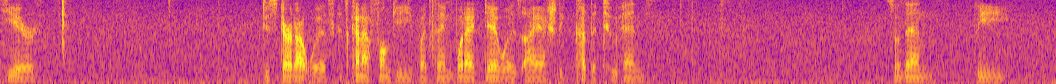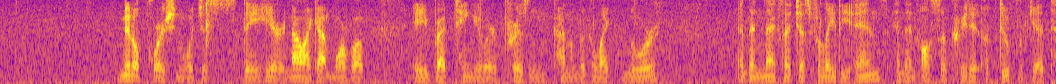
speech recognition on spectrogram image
here to start out with. It's kind of funky, but then what I did was I actually cut the two ends. So then the middle portion would just stay here. Now I got more of a, a rectangular prism kind of looking like lure and then next I just fillet the ends and then also created a duplicate.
